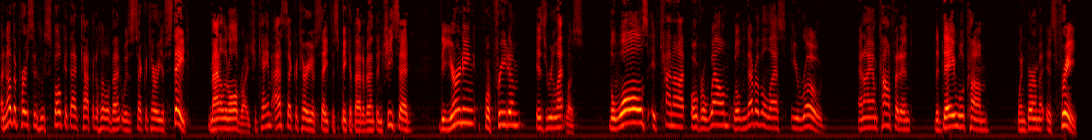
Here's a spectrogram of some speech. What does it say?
Another person who spoke at that Capitol Hill event was Secretary of State Madeleine Albright. She came as Secretary of State to speak at that event, and she said, The yearning for freedom is relentless. The walls it cannot overwhelm will nevertheless erode. And I am confident the day will come when Burma is free.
